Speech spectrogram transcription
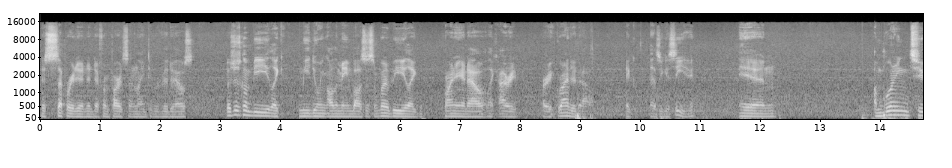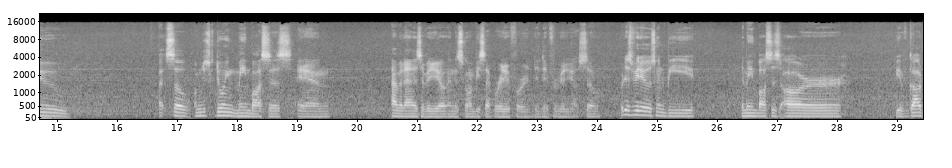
just separated into different parts and like different videos. So it's just gonna be like me doing all the main bosses. I'm gonna be like grinding it out. Like I already already grinded it out. Like as you can see. And I'm going to uh, so I'm just doing main bosses and having that as a video and it's going to be separated for the different videos. So for this video is going to be the main bosses are we have God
